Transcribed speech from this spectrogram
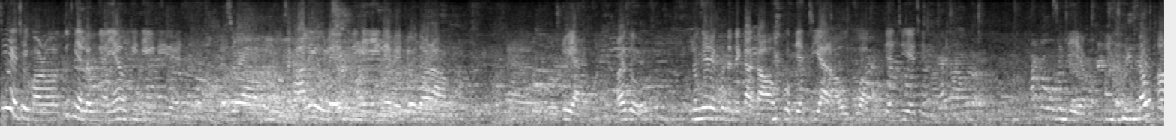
ကြည့်ရချိန်မှာတော့သူ့မျက်လုံးနဲ့အရန်ကိုတည်ငြိမ်နေတယ်။ဒါဆိုတော့စကားလေးကိုလည်းတည်ငြိမ်ငြိမ်နဲ့ပဲပြောသွားတာကိုအဲတွေ့ရတယ်ပေါ့။အဲဆိုလွန်ခဲ့တဲ့ခုနှစ်နှစ်ကကောင်းကိုပြန်ကြည့်ရတာဟုတ်ကိုကပြန်ကြည့်ရဲ့အချိန်မှာပဲစင်ပြေရပေါ့။နောက်အာ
